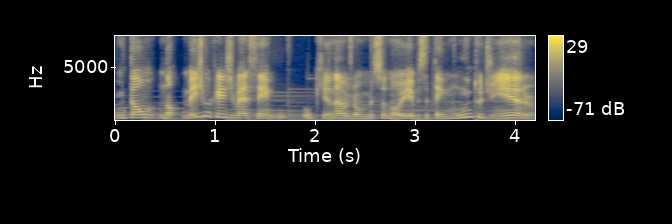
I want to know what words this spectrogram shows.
Então, não- mesmo que eles tivessem o que né, o João mencionou, e você tem muito dinheiro,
